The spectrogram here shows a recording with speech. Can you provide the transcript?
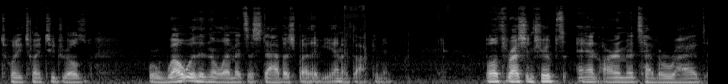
2022 drills were well within the limits established by the Vienna document. Both Russian troops and armaments have arrived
